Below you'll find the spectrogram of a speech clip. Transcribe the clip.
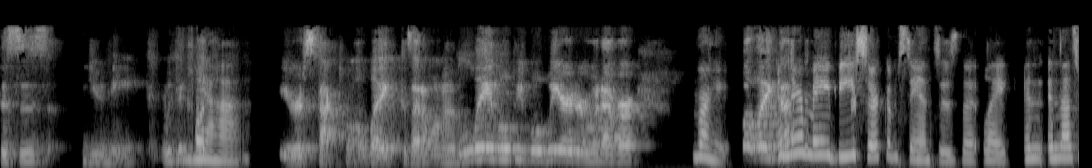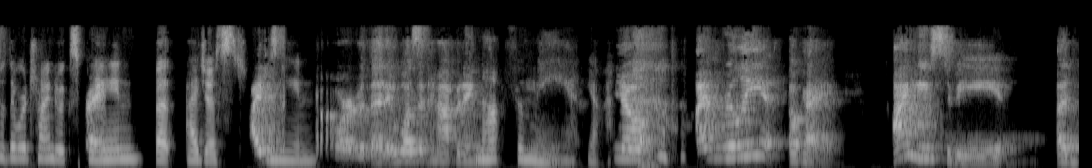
this is unique. We could call yeah. it be respectful, like because I don't want to label people weird or whatever. Right. But like and there may be circumstances that like and and that's what they were trying to explain, right. but I just I just I mean bored with it. It wasn't happening. Not for me. Yeah. You know, I'm really okay. I used to be a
